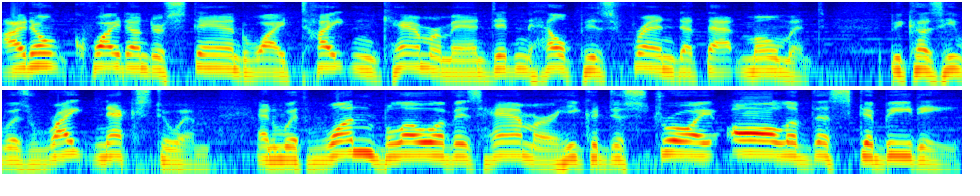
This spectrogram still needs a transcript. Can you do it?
I don't quite understand why Titan Cameraman didn't help his friend at that moment, because he was right next to him, and with one blow of his hammer he could destroy all of the Skibidi.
